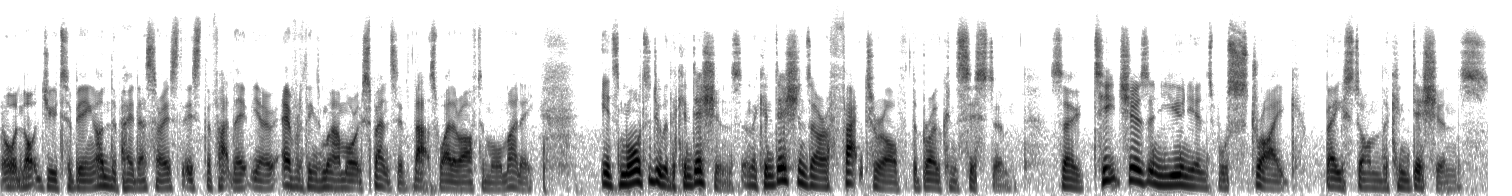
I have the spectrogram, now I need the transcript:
or not due to being underpaid necessarily. It's, it's the fact that you know everything's now more expensive. That's why they're after more money. It's more to do with the conditions, and the conditions are a factor of the broken system. So teachers and unions will strike based on the conditions,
